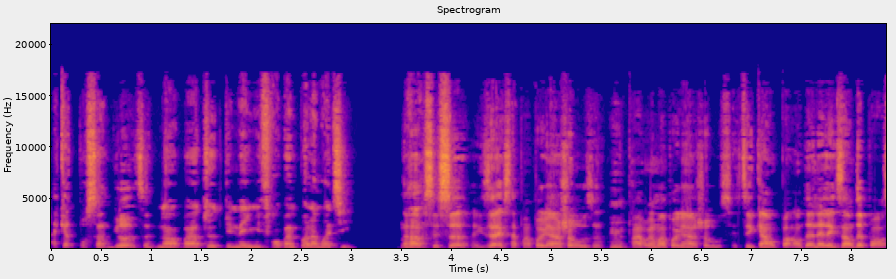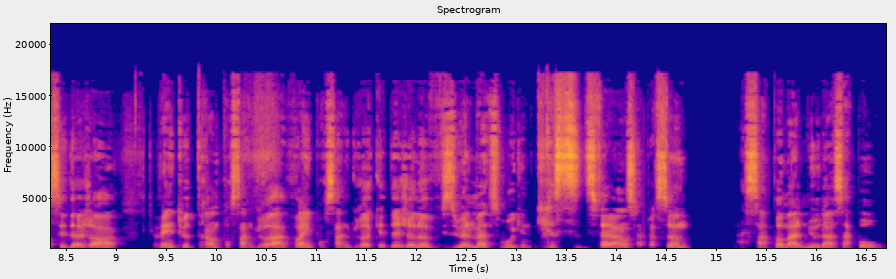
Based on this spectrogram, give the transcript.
à 4% de gras, tu. Non, pas tout, puis même ils feront même pas la moitié. Non, c'est ça, exact, ça prend pas grand-chose. Hein. Ça mm. prend vraiment pas grand-chose. Tu sais, quand on, donnait l'exemple de passer de genre 28-30% de gras à 20% de gras, que déjà là, visuellement, tu vois qu'il y a une christie différence, la personne, elle se sent pas mal mieux dans sa peau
